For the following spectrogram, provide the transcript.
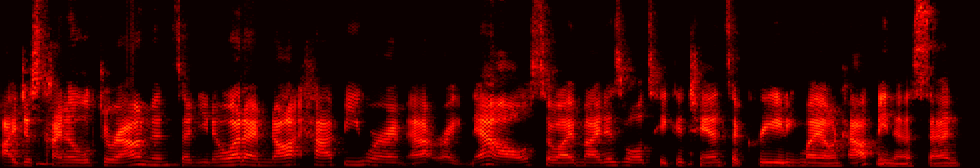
I just kind of looked around and said, you know what, I'm not happy where I'm at right now. So I might as well take a chance at creating my own happiness. And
